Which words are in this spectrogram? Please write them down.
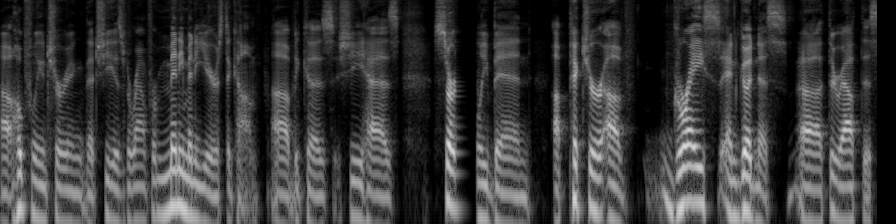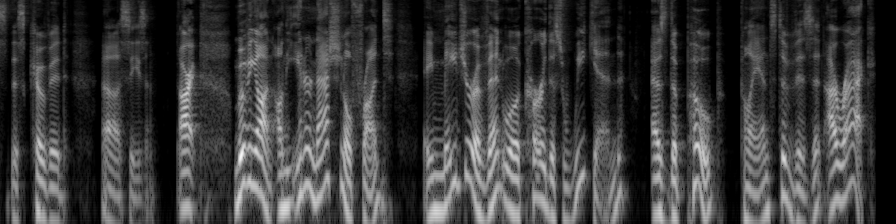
uh, hopefully ensuring that she is around for many many years to come, uh, because she has certainly been a picture of grace and goodness uh, throughout this this COVID uh, season. All right, moving on. On the international front, a major event will occur this weekend as the Pope plans to visit Iraq.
